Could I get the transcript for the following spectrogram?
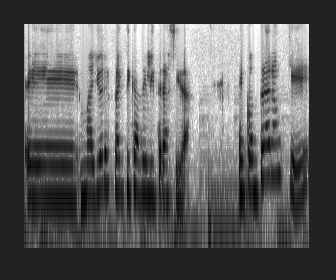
eh, mayores prácticas de literacidad? Encontraron que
